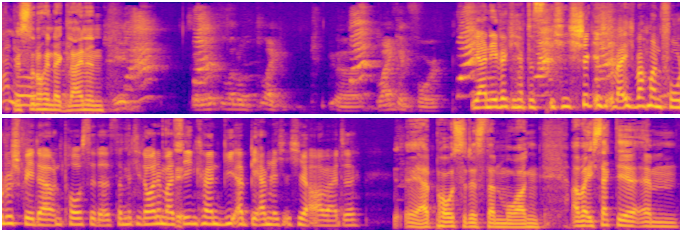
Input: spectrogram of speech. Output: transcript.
Hallo. Bist du noch in der kleinen, uh. Ja, nee, wirklich, ich hab das, ich, ich schick, ich, ich mach mal ein Foto später und poste das, damit die Leute mal sehen können, wie erbärmlich ich hier arbeite. er postet es dann morgen. Aber ich sag dir, ähm,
